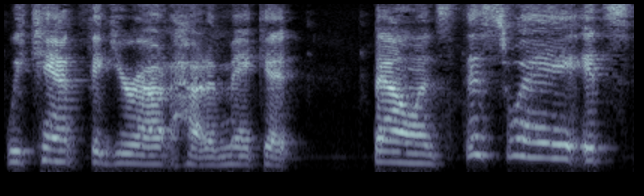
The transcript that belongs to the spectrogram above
We can't figure out how to make it balance this way. It's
